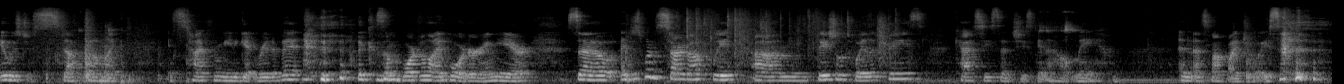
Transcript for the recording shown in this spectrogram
it was just stuck. And I'm like, it's time for me to get rid of it because I'm borderline hoarding here. So I just want to start off with um, facial toiletries. Cassie said she's going to help me, and that's not by choice.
